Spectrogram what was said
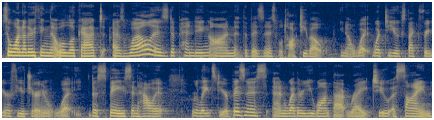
So one other thing that we'll look at as well is depending on the business, we'll talk to you about, you know, what what do you expect for your future and what the space and how it relates to your business and whether you want that right to assign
